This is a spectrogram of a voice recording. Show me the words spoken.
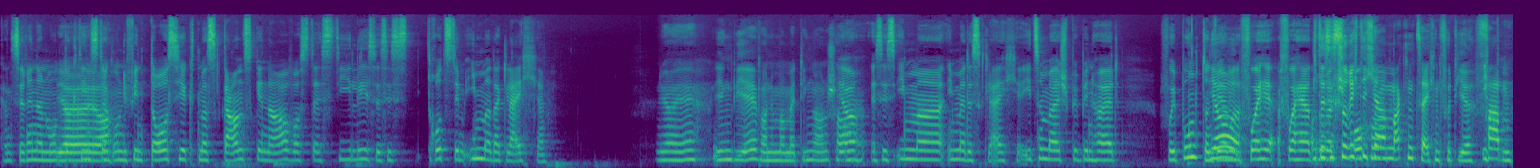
Kannst du dich erinnern, Montag, Ja, Dienstag. ja. Und ich finde, da sieht man es ganz genau, was der Stil ist. Es ist trotzdem immer der gleiche. Ja, eh, irgendwie eh, wenn ich mir mein Ding anschaue. Ja, es ist immer, immer das Gleiche. Ich zum Beispiel bin halt voll bunt und Ja. wir haben vorher, vorher Und das ist so richtig ein Markenzeichen von dir. Farben.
